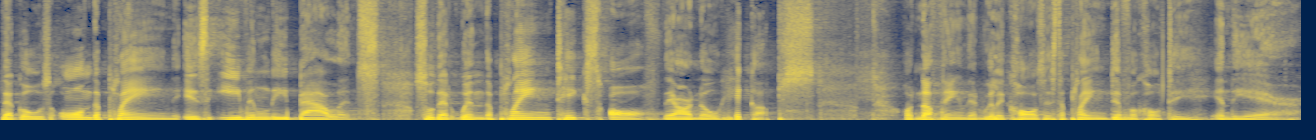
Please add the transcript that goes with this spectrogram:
that goes on the plane is evenly balanced so that when the plane takes off, there are no hiccups or nothing that really causes the plane difficulty in the air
